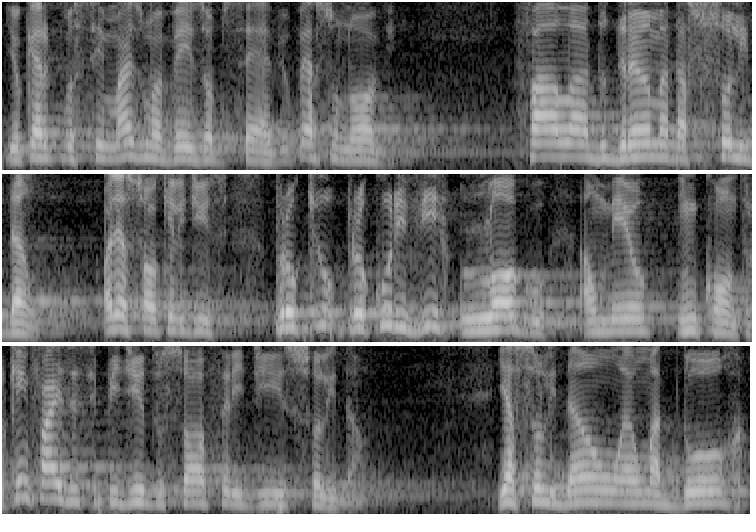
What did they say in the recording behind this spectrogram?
e eu quero que você mais uma vez observe, o verso 9 fala do drama da solidão. Olha só o que ele diz: procure vir logo ao meu encontro. Quem faz esse pedido sofre de solidão. E a solidão é uma dor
